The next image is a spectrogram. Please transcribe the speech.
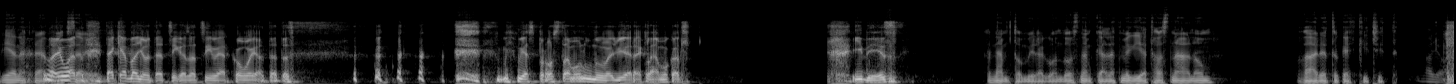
Ilyenekre Na jó, hát nekem nagyon tetszik az a címer komolyan. Tehát az... mi, mi ez Prostamol Uno, vagy milyen reklámokat idéz? Nem tudom, mire gondolsz, nem kellett még ilyet használnom. Várjatok egy kicsit. Nagyon.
